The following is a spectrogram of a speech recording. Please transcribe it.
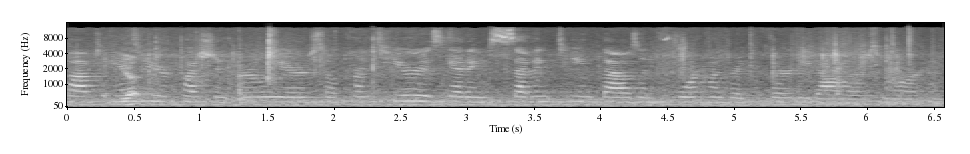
Bob, to answer your question earlier, so Frontier is getting seventeen thousand four hundred thirty dollars more in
